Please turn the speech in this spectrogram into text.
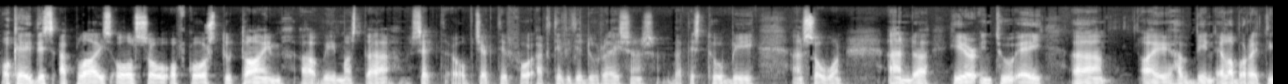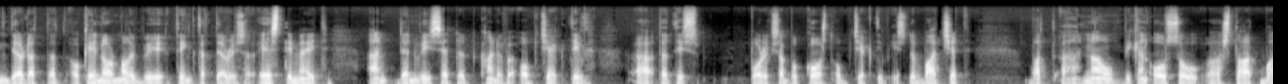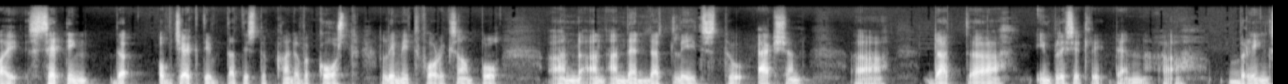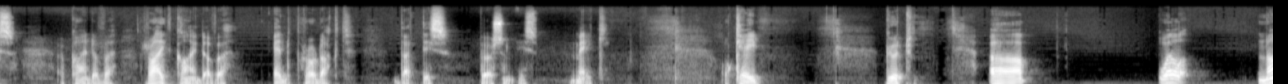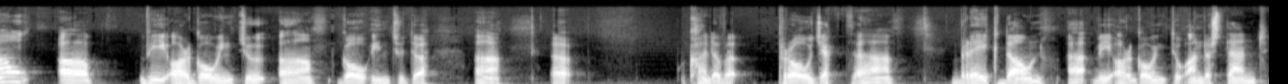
Okay, this applies also, of course, to time. Uh, we must uh, set objective for activity durations, that is 2b, and so on. And uh, here in 2a, um, I have been elaborating there that, that, okay, normally we think that there is an estimate, and then we set a kind of an objective uh, that is, for example, cost objective is the budget. But uh, now we can also uh, start by setting the objective that is the kind of a cost limit, for example, and, and, and then that leads to action uh, that uh, implicitly then uh, brings a kind of a right kind of a end product that this person is making. Okay, good. Uh, well, now uh, we are going to uh, go into the kind of a project uh, breakdown, uh, we are going to understand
